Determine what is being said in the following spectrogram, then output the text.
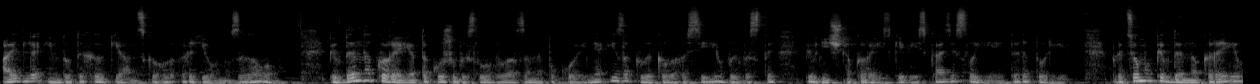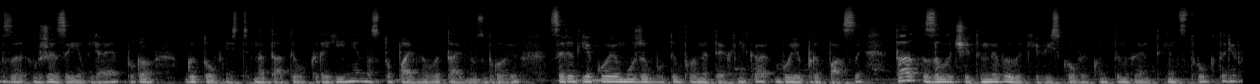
а й для індотихоокеанського регіону загалом. Південна Корея також висловила занепокоєння і закликала Росію вивести північно-корейські війська зі своєї території. При цьому Південна Корея вже заявляє про готовність надати Україні наступальну летальну зброю, серед якої може бути бронетехніка, боєприпаси та залучити невеликий військовий контингент інструкторів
